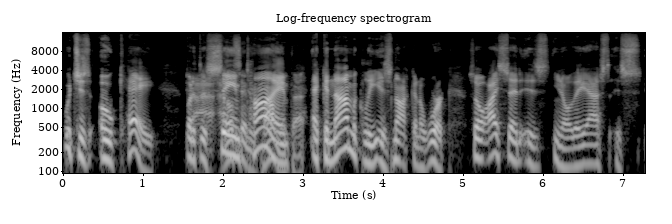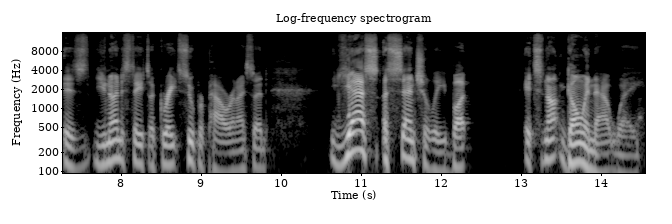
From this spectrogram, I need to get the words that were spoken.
which is okay. But at the same see any problem time, economically is not going to work. So I said, is you know, they asked, is is United States a great superpower? And I said, yes, essentially, but it's not going that way.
